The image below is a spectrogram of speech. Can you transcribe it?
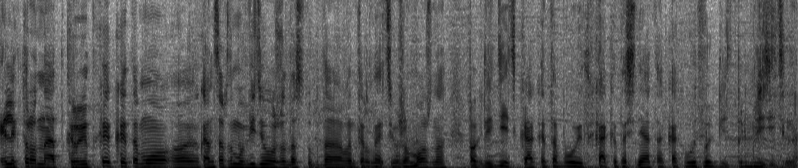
электронная открытка к этому э, концертному видео уже доступна в интернете. Уже можно поглядеть, как это будет, как это снято, как будет выглядеть приблизительно.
